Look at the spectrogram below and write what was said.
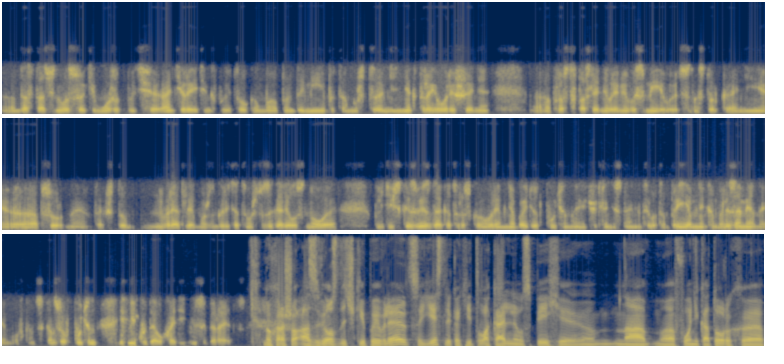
э, достаточно высокий может быть антирейтинг по итогам пандемии, потому что некоторые его решения просто в последнее время высмеиваются, настолько они абсурдные. Так что вряд ли можно говорить о том, что загорелась новая политическая звезда, которая в скором времени обойдет Путина и чуть ли не станет его там преемником или заменой ему, в конце концов. Путин никуда уходить не собирается. Ну хорошо, а звездочки появляются? Есть ли какие-то локальные успехи, э, на э, фоне которых э,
